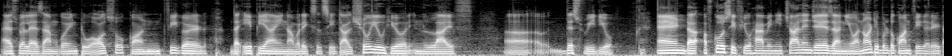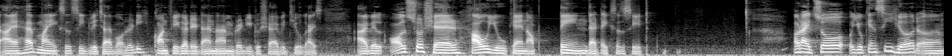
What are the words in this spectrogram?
as well as I'm going to also configure the API in our Excel sheet. I'll show you here in live uh, this video and uh, of course if you have any challenges and you are not able to configure it i have my excel sheet which i've already configured it and i'm ready to share with you guys. I will also share how you can obtain that excel sheet. All right so you can see here uh,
